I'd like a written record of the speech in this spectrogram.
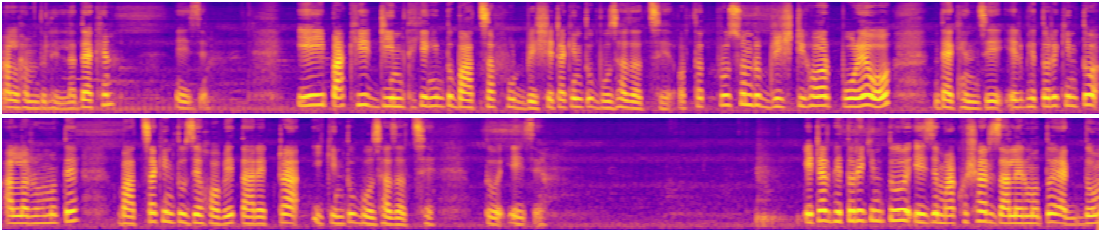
আলহামদুলিল্লাহ। দেখেন, এই যে, এই পাখির ডিম থেকে কিন্তু বাচ্চা ফুটবে, সেটা কিন্তু বোঝা যাচ্ছে। অর্থাৎ প্রচণ্ড বৃষ্টি হওয়ার পরেও দেখেন যে, এর ভেতরে কিন্তু আল্লাহ রহমতে বাচ্চা কিন্তু যে হবে, তার একটা ই কিন্তু বোঝা যাচ্ছে। তো এই যে এটার ভেতরে কিন্তু এই যে মাখসার জালের মতো একদম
